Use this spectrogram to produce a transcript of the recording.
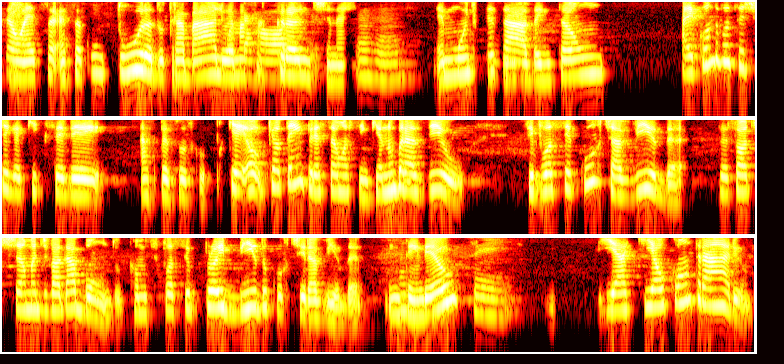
então, essa, essa cultura do trabalho é massacrante, né? Uhum. É muito pesada. Então, aí quando você chega aqui que você vê as pessoas. Porque o que eu tenho a impressão, assim, que no Brasil, se você curte a vida, o pessoal te chama de vagabundo, como se fosse proibido curtir a vida, entendeu? Sim. E aqui é o contrário,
